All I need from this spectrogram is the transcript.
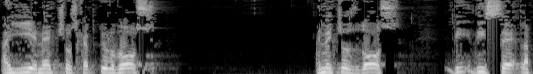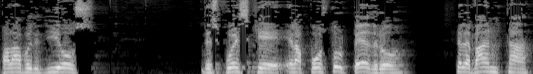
Allí en Hechos capítulo 2, en Hechos 2, dice la palabra de Dios, después que el apóstol Pedro se levanta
